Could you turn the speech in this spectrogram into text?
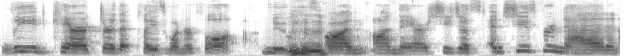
lead character that plays wonderful movies mm-hmm. on on there. She just and she's brunette and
